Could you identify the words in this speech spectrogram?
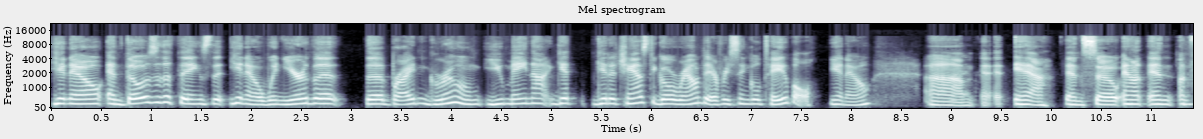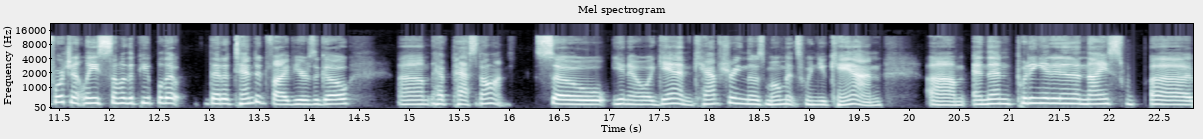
you know and those are the things that you know when you're the the bride and groom, you may not get get a chance to go around to every single table, you know. Um yeah. And so and and unfortunately some of the people that that attended 5 years ago um have passed on. So, you know, again, capturing those moments when you can um and then putting it in a nice uh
